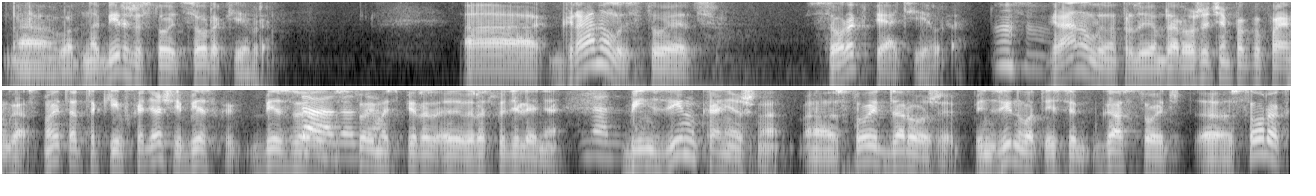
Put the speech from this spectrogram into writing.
вот на бирже стоит 40 евро. А гранулы стоят 45 евро. Угу. Гранулы мы продаем дороже, чем покупаем газ. Но это такие входящие без, без да, стоимости да, да. Э, распределения. Да, да, Бензин, конечно, э, стоит дороже. Бензин, вот если газ стоит 40, э,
